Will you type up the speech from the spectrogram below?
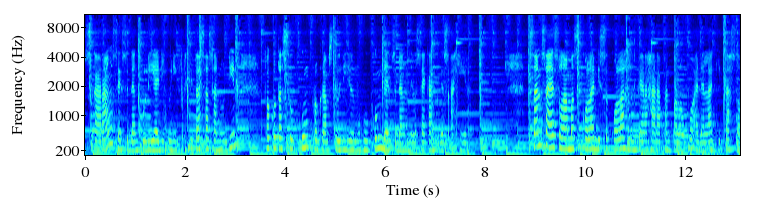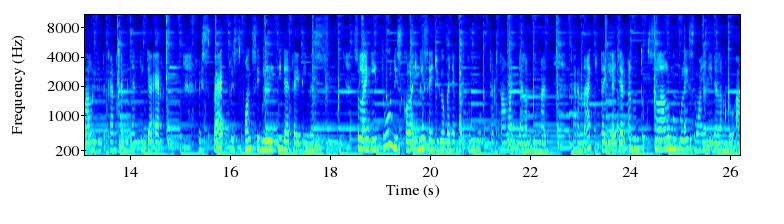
Sekarang saya sedang kuliah di Universitas Hasanuddin, Fakultas Hukum, Program Studi Ilmu Hukum dan sedang menyelesaikan tugas akhir. Kesan saya selama sekolah di Sekolah Lentera Harapan Palopo adalah kita selalu ditekankan dengan 3R. Respect, responsibility, dan readiness. Selain itu, di sekolah ini saya juga banyak bertumbuh, terutama di dalam iman, karena kita diajarkan untuk selalu memulai semuanya di dalam doa.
